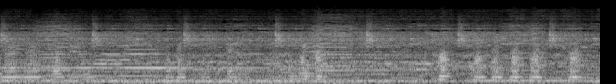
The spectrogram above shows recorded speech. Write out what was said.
Thank you.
